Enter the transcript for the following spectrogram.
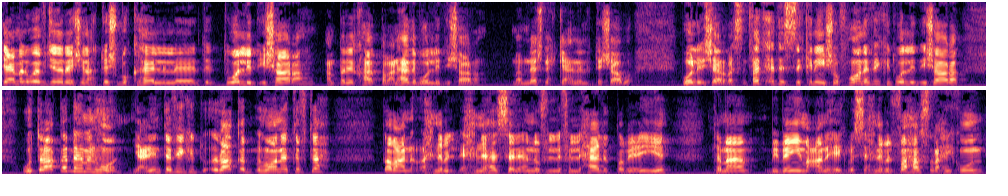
تعمل wave generation تشبك هاي ال- تولد إشارة عن طريق هذا. طبعا هذا بولد إشارة ما بدناش نحكي عن التشابه. بولد إشارة بس. فتحة ال screen شوف هون فيك تولد إشارة وتراقبها من هون. يعني أنت فيك تراقب هون تفتح. طبعا إحنا بال... إحنا هسه لأنه في في الحالة الطبيعية تمام؟ ببين معنا هيك. بس إحنا بالفحص راح يكون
